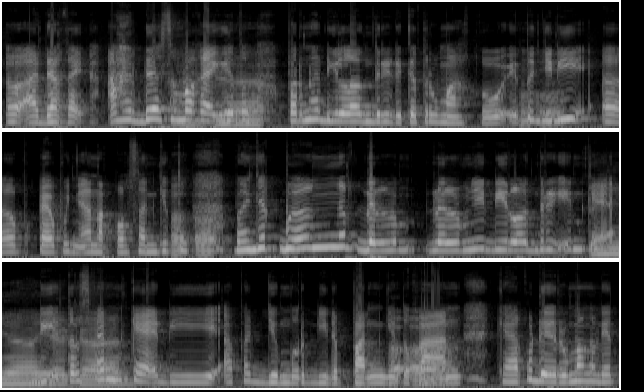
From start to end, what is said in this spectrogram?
Oh, ada kayak ada semua kayak Ada. gitu. Pernah di laundry deket rumahku. Itu jadi eh, kayak punya anak kosan gitu. Banyak banget dalam dalamnya di laundryin kayak Iya, di iya terus kan. kan. kayak di apa jemur di depan gitu Uh-uh. kan. Kayak aku dari rumah ngeliat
